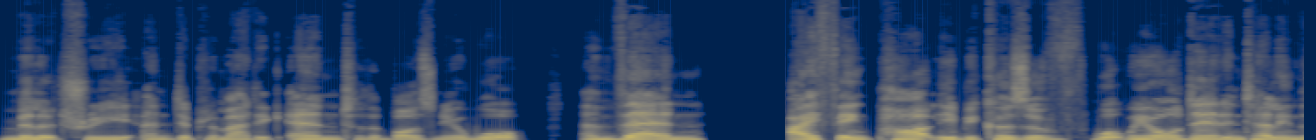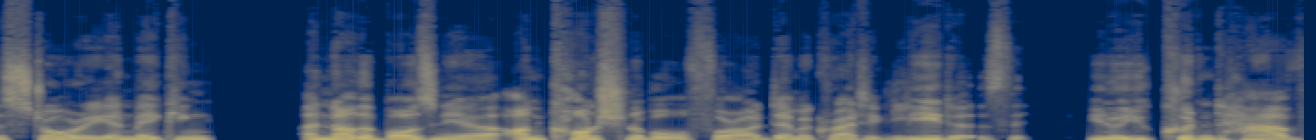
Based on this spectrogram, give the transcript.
military and diplomatic end to the Bosnia War. And then I think partly because of what we all did in telling the story and making another Bosnia unconscionable for our democratic leaders. You know, you couldn't have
